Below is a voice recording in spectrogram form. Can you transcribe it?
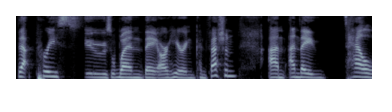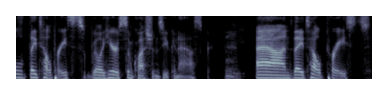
that priests use when they are hearing confession, um, and they tell they tell priests, well, here's some questions you can ask. Mm. And they tell priests,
